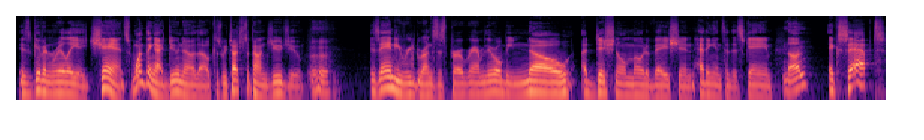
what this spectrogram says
is given really a chance. One thing I do know, though, because we touched upon Juju, mm-hmm. Is Andy Reid runs this program. There will be no additional motivation heading into this game, None? except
